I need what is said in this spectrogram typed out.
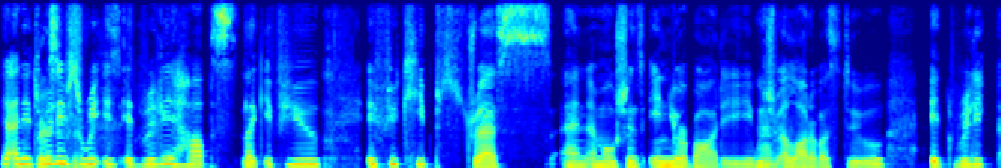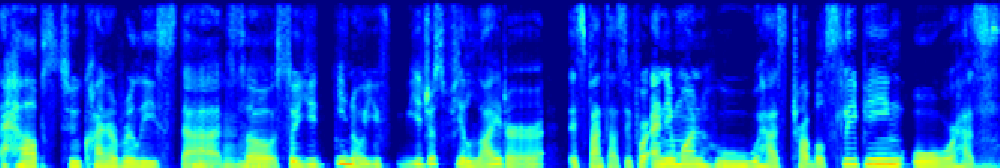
Yeah, and it Basically. really it really helps. Like if you if you keep stress and emotions in your body, which mm-hmm. a lot of us do, it really helps to kind of release that. Mm-hmm. So so you you know you you just feel lighter it's fantastic for anyone who has trouble sleeping or has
